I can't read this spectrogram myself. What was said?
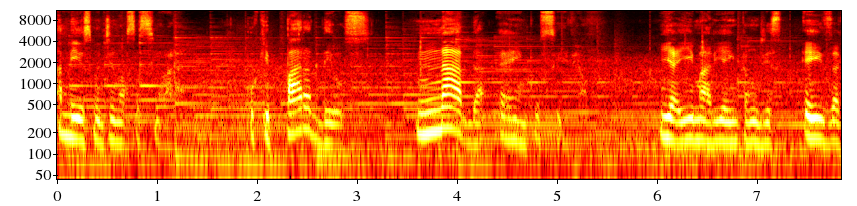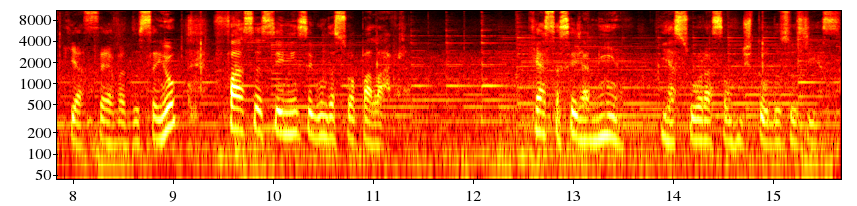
a mesma de Nossa Senhora. Porque para Deus nada é impossível. E aí Maria então diz: Eis aqui a serva do Senhor, faça-se em mim segundo a sua palavra. Que essa seja a minha e a sua oração de todos os dias.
